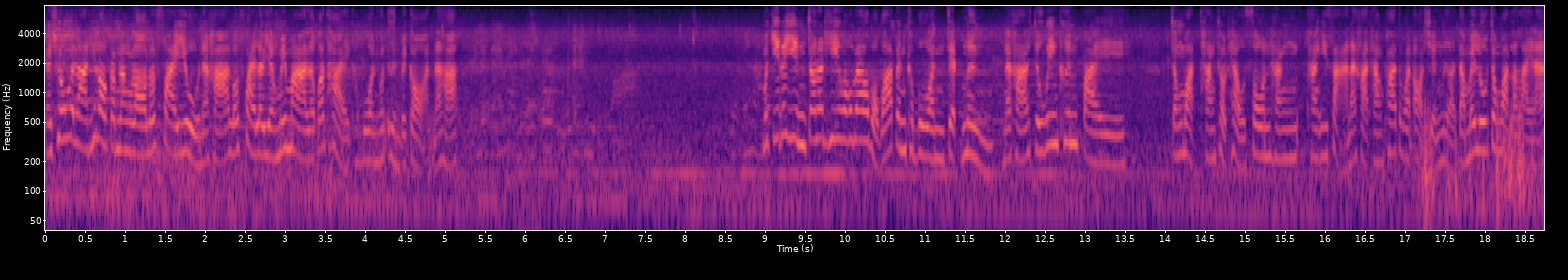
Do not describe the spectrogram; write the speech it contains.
ในช่วงเวลาที่เรากำลังรอรถไฟอยู่นะคะ รถไฟเรายังไม่มาแล้วก็ถ่ายขบวนคนอื่นไปก่อนนะคะ เมื่อกี้ได้ยินเจ้าหน้าที่ว่าวๆบอกว่าเป็นขบวน 71 นะคะ จะวิ่งขึ้นไป จังหวัดทางแถวแถวโซนทางทางอีสานนะคะทางภาคตะวันออกเฉียงเหนือ แต่ไม่รู้จังหวัดอะไรนะ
